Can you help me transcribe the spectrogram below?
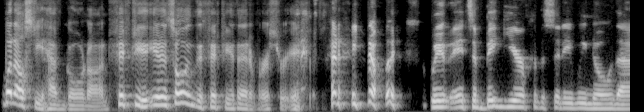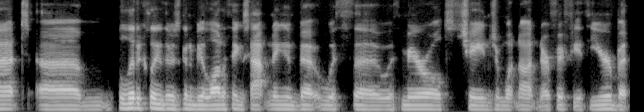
what else do you have going on? 50, you know, it's only the 50th anniversary. you know, we, it's a big year for the city. We know that um, politically, there's going to be a lot of things happening about with uh, with mayoral change and whatnot in our 50th year. But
